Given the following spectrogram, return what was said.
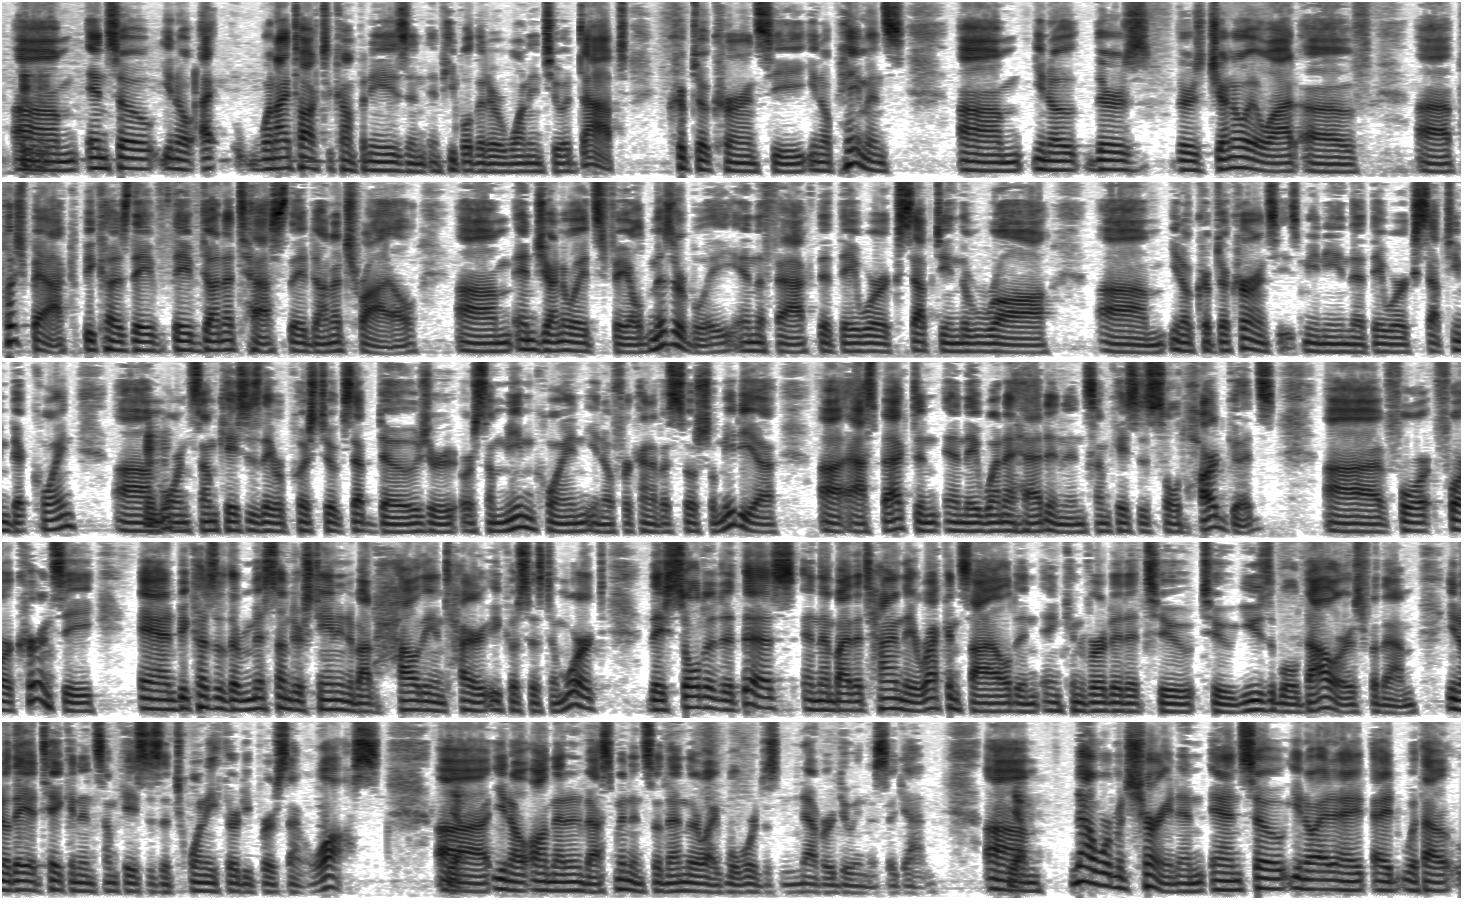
mm-hmm. um, and so you know I, when i talk to companies and, and people that are wanting to adopt cryptocurrency you know payments um, you know there's there's generally a lot of uh, pushback because they've they've done a test, they've done a trial, um, and generally it's failed miserably in the fact that they were accepting the raw. Um, you know, cryptocurrencies, meaning that they were accepting Bitcoin, um, mm-hmm. or in some cases they were pushed to accept Doge or, or some meme coin, you know, for kind of a social media uh, aspect, and and they went ahead and in some cases sold hard goods uh, for for a currency, and because of their misunderstanding about how the entire ecosystem worked, they sold it at this. And then by the time they reconciled and, and converted it to, to usable dollars for them, you know, they had taken in some cases a 20, 30% loss, uh, yeah. you know, on that investment. And so then they're like, well, we're just never doing this again. Um, yeah. Now we're maturing. And, and so, you know, I, I, without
